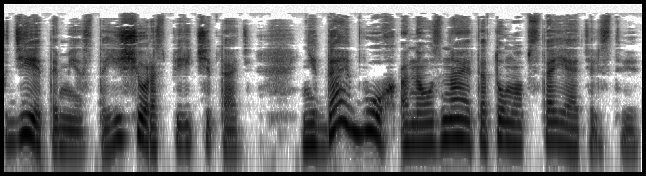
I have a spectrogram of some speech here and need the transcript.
где это место? Еще раз перечитать. Не дай бог она узнает о том обстоятельстве.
